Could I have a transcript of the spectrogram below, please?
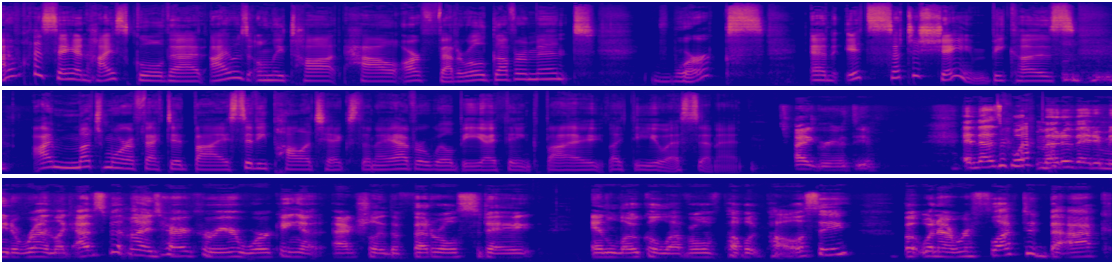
I want to say in high school that I was only taught how our federal government works. And it's such a shame because Mhm. I'm much more affected by city politics than I ever will be, I think, by like the US Senate. I agree with you. And that's what motivated me to run. Like I've spent my entire career working at actually the federal, state, and local level of public policy. But when I reflected back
